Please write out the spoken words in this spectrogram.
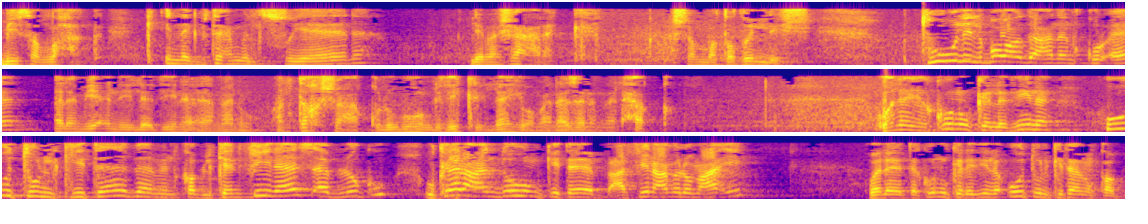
بيصلحك. كأنك بتعمل صيانة لمشاعرك عشان ما تضلش طول البعد عن القرآن. ألم يأن الذين آمنوا أن تخشع قلوبهم لذكر الله وما نزل من الحق؟ ولا يكونوا كالذين أوتوا الكتاب من قبل. كان في ناس قبلكم وكان عندهم كتاب. عارفين عملوا معاه إيه؟ ولا تكونوا كالذين أوتوا الكتاب من قبل.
